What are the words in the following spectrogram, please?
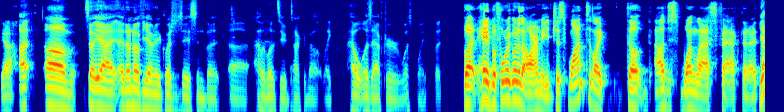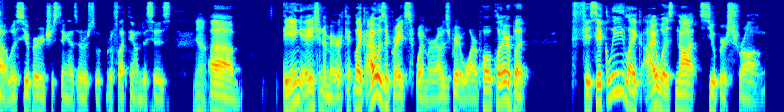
yeah. I um so yeah, I, I don't know if you have any questions, Jason, but uh I would love to talk about like how it was after West Point. But but hey before we go to the army just want to like the I'll just one last fact that I Yeah. thought was super interesting as I was reflecting on this is Yeah. um, being Asian American. Like I was a great swimmer, I was a great water polo player, but physically, like I was not super strong.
